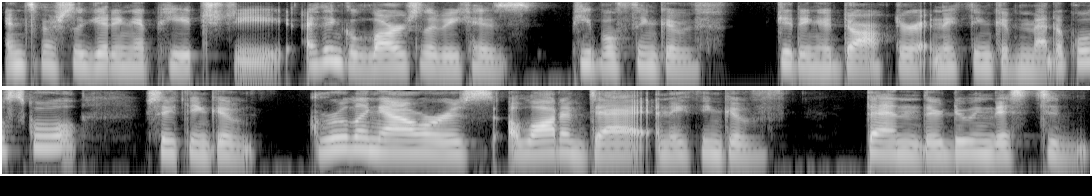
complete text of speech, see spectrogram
and especially getting a PhD. I think largely because people think of getting a doctorate and they think of medical school. So they think of grueling hours, a lot of debt, and they think of then they're doing this to,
